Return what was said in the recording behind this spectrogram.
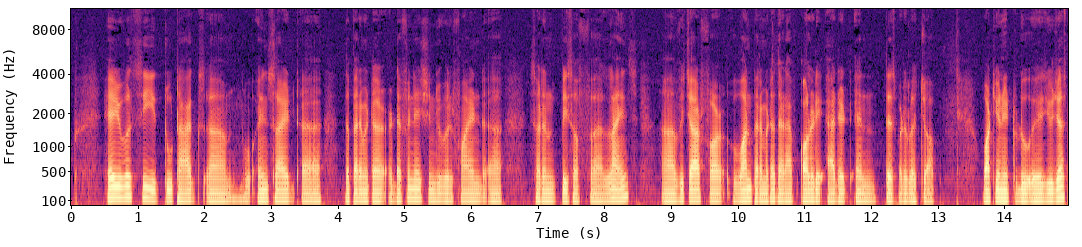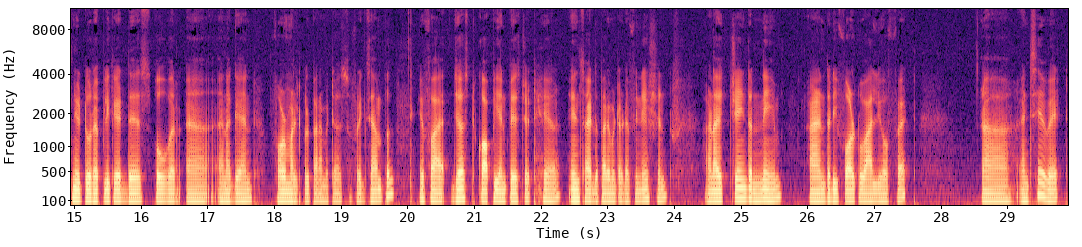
Here you will see two tags um, inside the parameter definition you will find certain piece of lines uh, which are for one parameter that I've already added in this particular job. What you need to do is you just need to replicate this over uh, and again for multiple parameters. So for example if I just copy and paste it here inside the parameter definition and I change the name and the default value of it uh, and save it.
